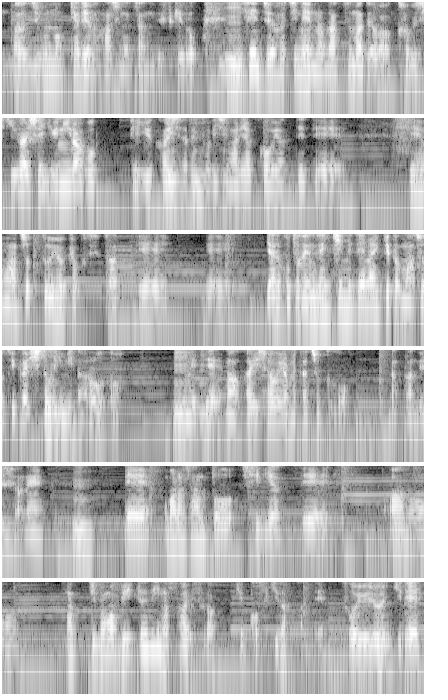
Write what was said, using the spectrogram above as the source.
まだ自分のキャリアの話になっちゃうんですけど、うん。2018年の夏までは株式会社ユニラボっていう会社で取締役をやってて、で、まあちょっと紆余曲折あって、えーやること全然決めてないけど、まあちょっと一回一人になろうと決めて、まあ会社を辞めた直後だったんですよね。うん。で、小原さんと知り合って、あの、まあ、自分も B2B のサービスが結構好きだったんで、そういう領域で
